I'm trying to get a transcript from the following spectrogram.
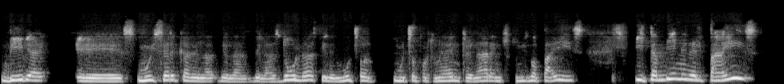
vive es muy cerca de, de, las dunas, tiene mucho, mucha oportunidad de entrenar en su mismo país y también en el país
